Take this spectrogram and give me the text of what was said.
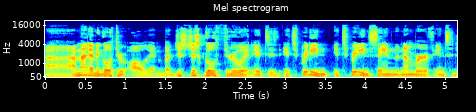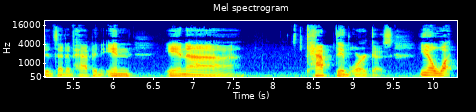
Uh, I'm not going to go through all of them, but just just go through it. It's it's pretty it's pretty insane the number of incidents that have happened in in uh, captive orcas. You know what?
